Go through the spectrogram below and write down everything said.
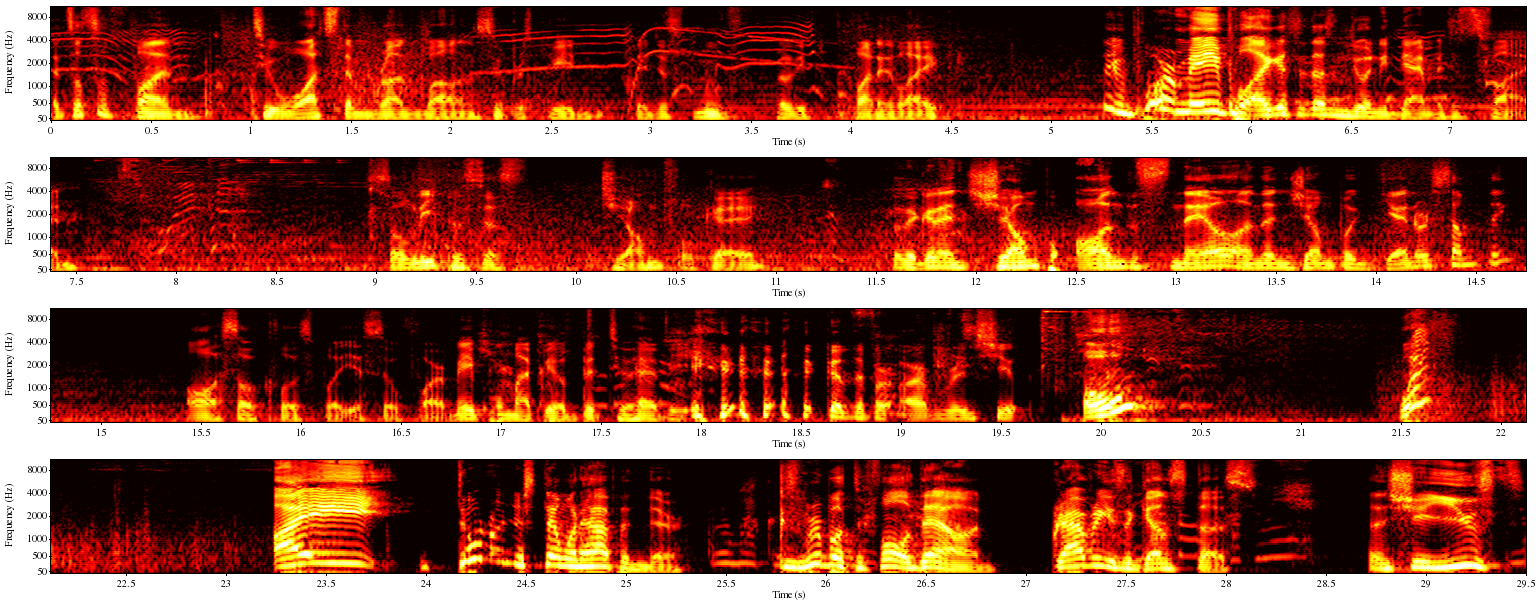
It's also fun to watch them run well in super speed. They just move really funny like. Poor Maple. I guess it doesn't do any damage. It's fine. So leap is just jump, okay. So they're gonna jump on the snail and then jump again or something? Oh, so close, but yeah, so far. Maple might be a bit too heavy because of her armor and shield. Oh? What? I don't understand what happened there. Because we're about to fall down. Gravity is against us. And she used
